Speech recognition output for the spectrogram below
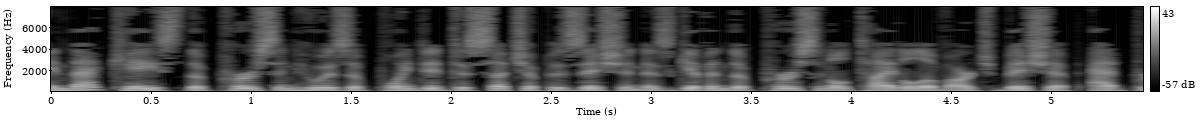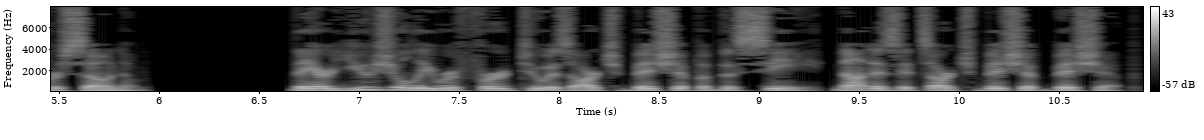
In that case the person who is appointed to such a position is given the personal title of archbishop ad personam. They are usually referred to as Archbishop of the See, not as its Archbishop Bishop.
